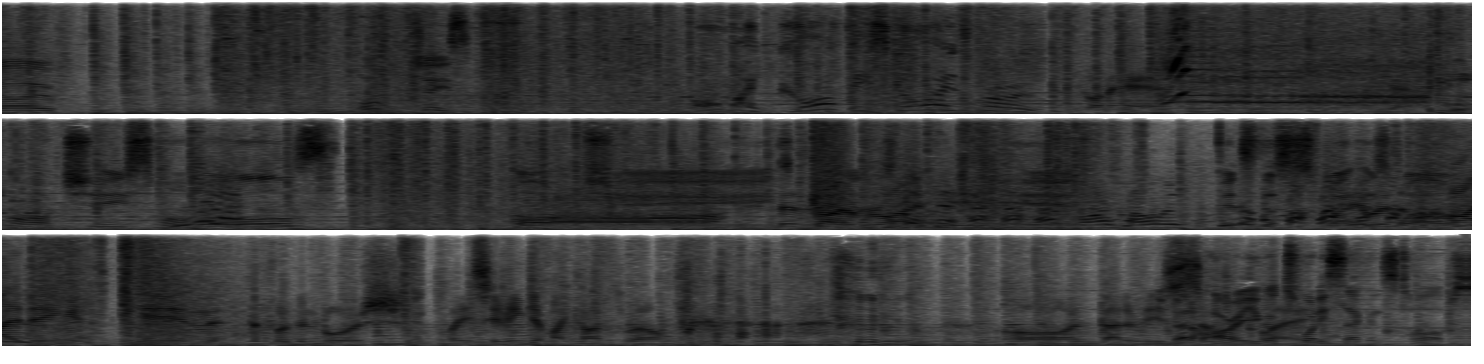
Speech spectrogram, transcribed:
know. Oh, jeez. Oh my god, these guys, bro! You want a hand? Oh, jeez, small balls. Yeah, it's the sweat It as was well. hiding in the flipping bush. Wait, see if you can get my card as well. oh, that'd be you Better such hurry, you got 20 seconds tops.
